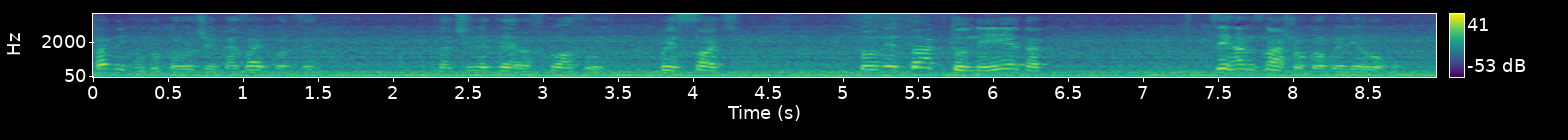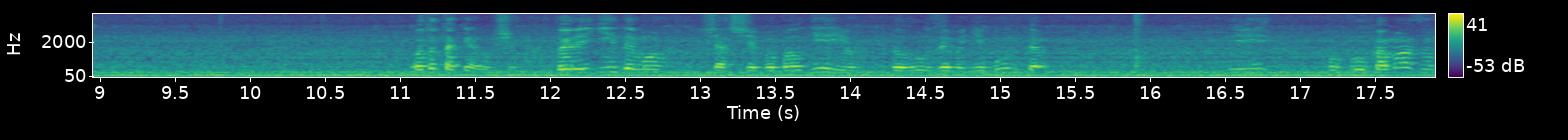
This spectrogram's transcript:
Та не буду, коротше, казати, бо це почнете розказувати, писати. То не так, то не так. Циган зна, що кобилі робить. Ото таке, в общем. Переїдемо, зараз ще побалдію, догрузи мені бункер і попру КАМАЗом.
